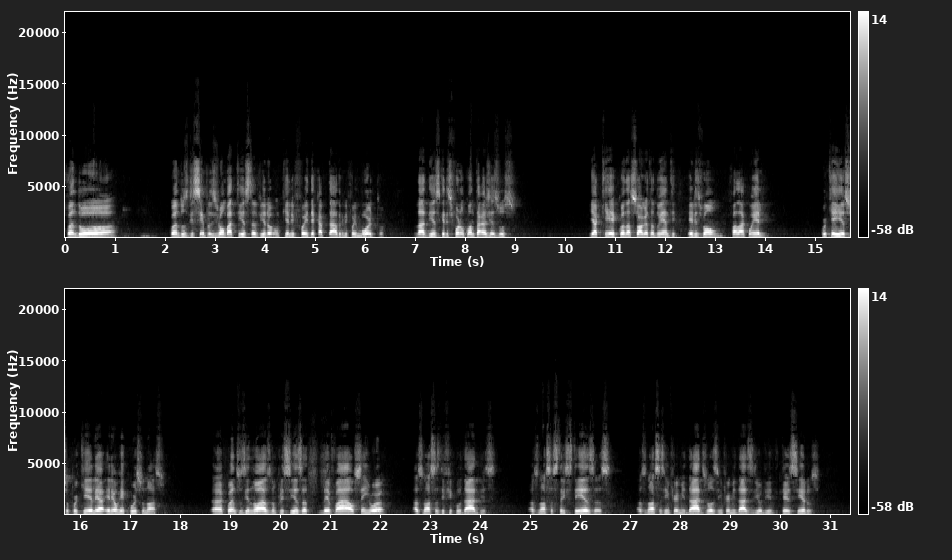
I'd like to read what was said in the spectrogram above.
Quando, quando os discípulos de João Batista viram que ele foi decapitado, que ele foi morto, lá diz que eles foram contar a Jesus. E aqui, quando a sogra está doente, eles vão falar com ele. Por que isso? Porque ele é, ele é o recurso nosso. Uh, quantos de nós não precisa levar ao Senhor as nossas dificuldades, as nossas tristezas, as nossas enfermidades ou as enfermidades de, de, terceiros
